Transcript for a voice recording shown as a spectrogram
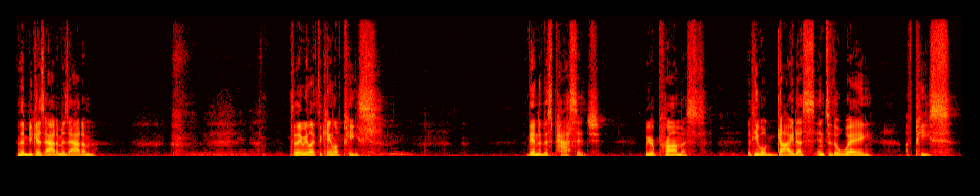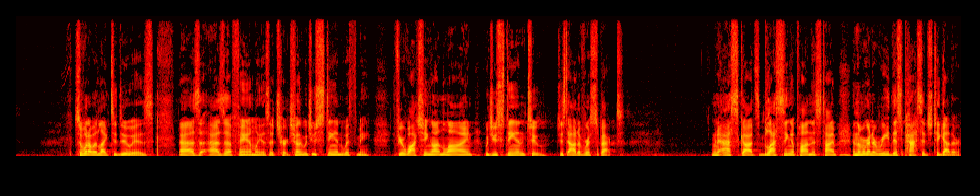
And then because Adam is Adam, today we light the candle of peace. At the end of this passage, we are promised that He will guide us into the way of peace. So, what I would like to do is, as, as a family, as a church family, would you stand with me? If you're watching online, would you stand too, just out of respect? I'm going to ask God's blessing upon this time, and then we're going to read this passage together.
